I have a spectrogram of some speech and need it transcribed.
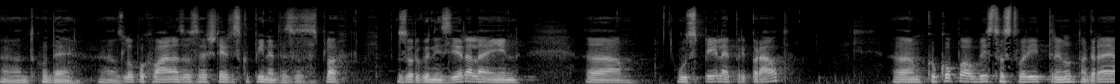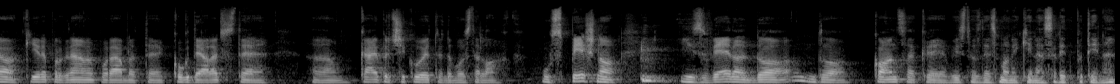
Um, tako da je um, zelo pohvalno za vse štiri skupine, da so se sploh zorganizirale in um, uspele pripraviti. Um, kako pa v bistvu stvari trenutno grejo, kje programe uporabljate, koliko delač ste, um, kaj pričakujete, da boste lahko uspešno izvedli do, do konca, ki je v bistvu zdaj smo nekje na sred poti. Ne?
